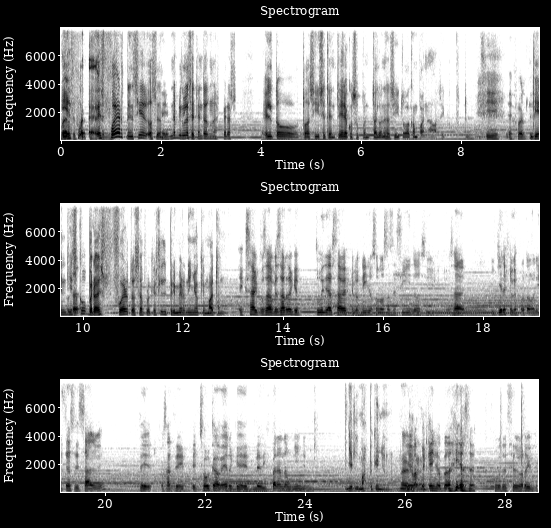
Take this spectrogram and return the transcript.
y es, Fuerte, fu- fuerte, es fuerte en sí, o sea, Sí. una película de 70 no esperas. Él todo, todo así setentera, con sus pantalones así, todo acampanado, así, Sí, es fuerte. bien O sea, disco, pero es fuerte, o sea, porque es el primer niño que matan. exacto, o sea, a pesar de que tú ya sabes que los niños son los asesinos y, o sea, y quieres que los protagonistas se salven, te, o sea, te, te choca ver que le disparan a un niño. Y el más pequeño, ¿no? Y el más grande. pequeño todavía, o sea, puta, ha sido horrible.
